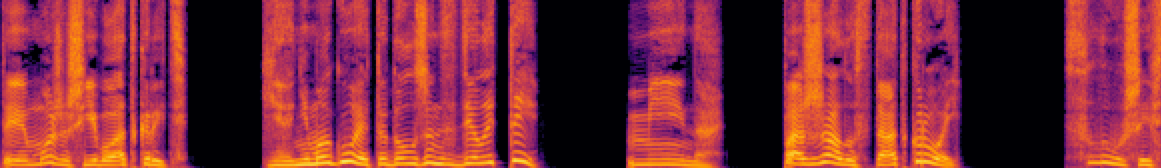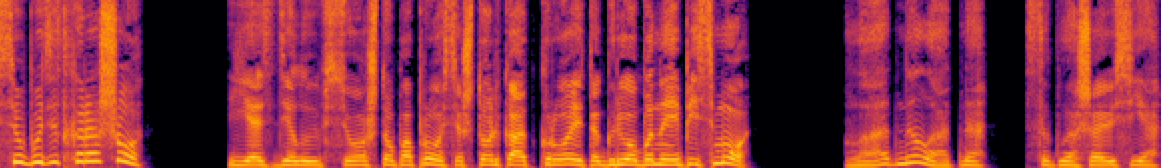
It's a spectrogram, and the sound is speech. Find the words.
«Ты можешь его открыть?» «Я не могу, это должен сделать ты!» «Мина, пожалуйста, открой!» «Слушай, все будет хорошо!» «Я сделаю все, что попросишь, только открой это грёбаное письмо!» «Ладно, ладно», — соглашаюсь я.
